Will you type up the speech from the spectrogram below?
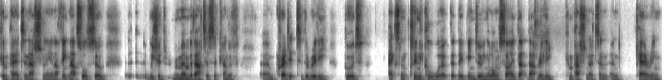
compared to nationally. And I think that's also we should remember that as a kind of um, credit to the really good, excellent clinical work that they've been doing alongside that that really compassionate and, and caring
